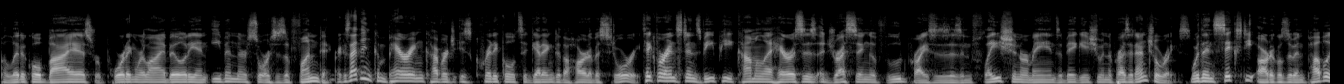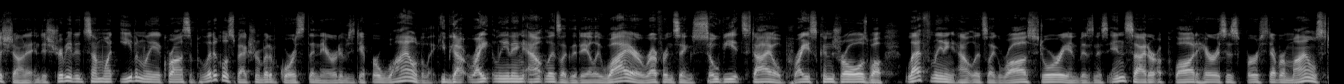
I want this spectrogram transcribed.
political bias, reporting reliability, and even their sources of funding. Because I think comparing coverage is critical to getting to the heart of a story. Take, for instance, VP Kamala Harris's addressing of food prices as inflation remains a big issue in the presidential race. More than 60 articles have been published on it and distributed somewhat evenly across the political spectrum, but of course, the narratives differ wildly. You've got right leaning outlets like the Daily Wire referencing Soviet style price controls, while left leaning outlets like Raw Story and Business Insider applaud Harris's first ever milestone.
